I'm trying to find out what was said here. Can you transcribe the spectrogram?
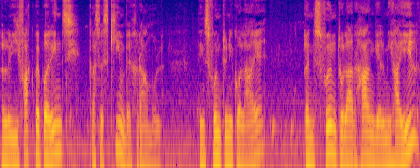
îi fac pe părinți ca să schimbe hramul din Sfântul Nicolae în Sfântul Arhanghel Mihail,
